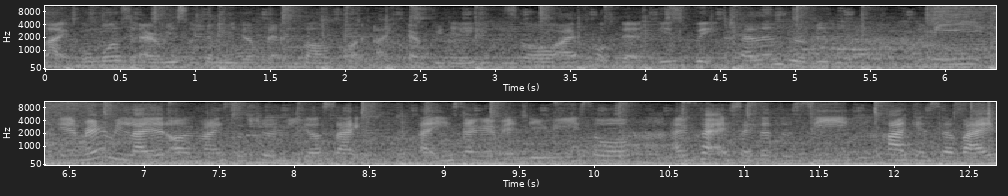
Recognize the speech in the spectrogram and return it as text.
like almost every social media platform for like every day. So I hope that this week challenge will be good. For me, again, very reliant on my social media sites like Instagram and Dayre. So I'm quite excited to see how I can survive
